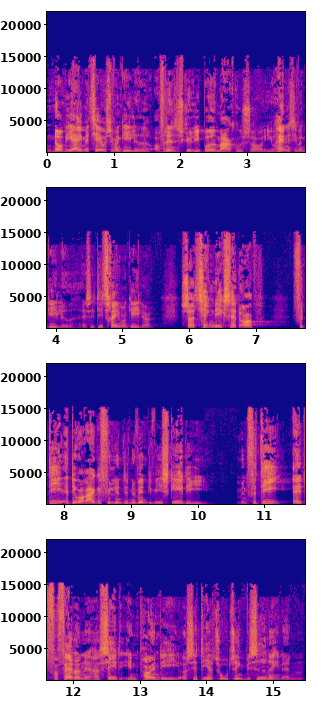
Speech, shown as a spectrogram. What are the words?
når vi er i Matthæus evangeliet, og for den skyld i både Markus og Johannes evangeliet, altså de tre evangelier, så er tingene ikke sat op, fordi at det var rækkefølgen, det nødvendigvis skete i, men fordi at forfatterne har set en pointe i at sætte de her to ting ved siden af hinanden.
